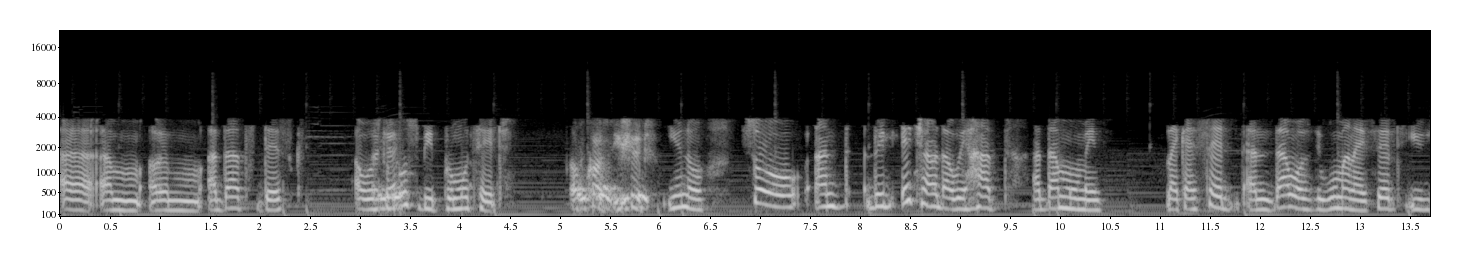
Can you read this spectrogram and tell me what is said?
uh, um, um, at that desk, I was Okay. supposed to be promoted. of course, you should. You know, so and the HR that we had at that moment, like I said, and that was the woman I said you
